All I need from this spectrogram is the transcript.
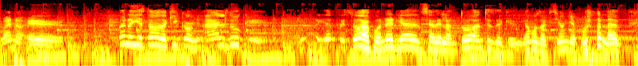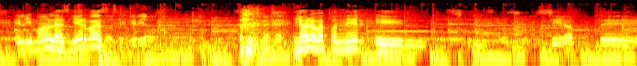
Bueno, eh, bueno, ya estamos aquí con Aldo que, ya empezó a poner, ya se adelantó antes de que digamos acción, ya puso las, el limón, las hierbas Los que querían. y ahora va a poner el, el, el- el syrup de...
